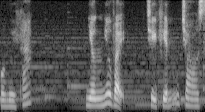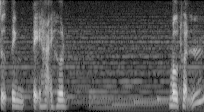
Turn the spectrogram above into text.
của người khác. Nhưng như vậy chỉ khiến cho sự tình tệ hại hơn. Mâu thuẫn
